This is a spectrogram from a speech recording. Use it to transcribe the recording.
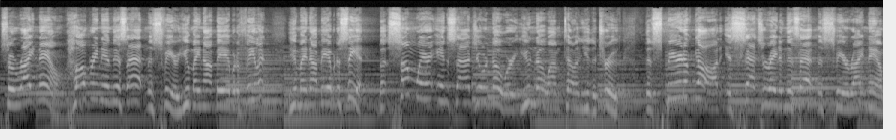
So, right now, hovering in this atmosphere, you may not be able to feel it, you may not be able to see it, but somewhere inside your knower, you know I'm telling you the truth. The Spirit of God is saturating this atmosphere right now.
